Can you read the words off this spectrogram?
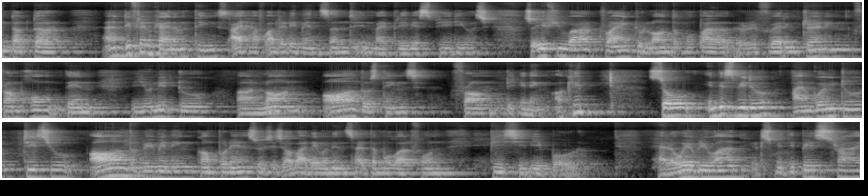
inductor and different kind of things i have already mentioned in my previous videos. So if you are trying to learn the mobile repairing training from home then you need to uh, learn all those things from beginning okay? So in this video i'm going to teach you all the remaining components which is available inside the mobile phone pcb board hello everyone it's me Dipesh Rai.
